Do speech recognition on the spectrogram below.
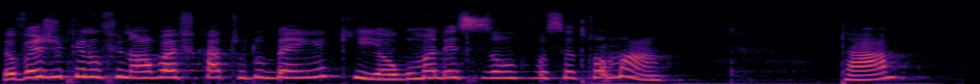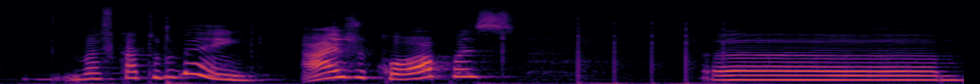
Eu vejo que no final vai ficar tudo bem aqui. Alguma decisão que você tomar, tá? Vai ficar tudo bem. As de copas... Uh...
